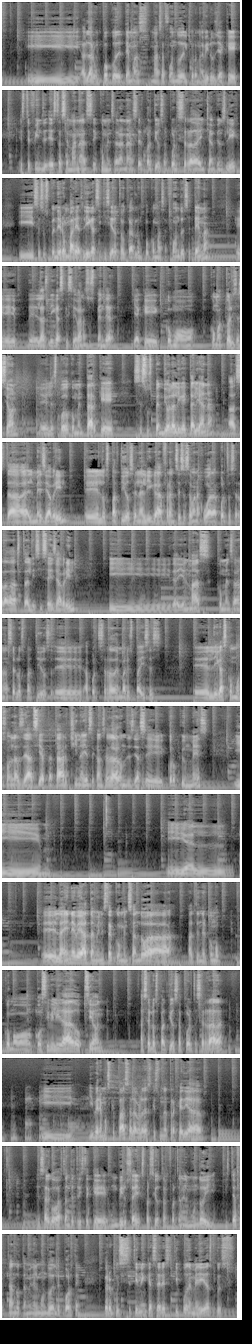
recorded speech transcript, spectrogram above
y hablar un poco de temas más a fondo del coronavirus, ya que este fin de, esta semana se comenzarán a hacer partidos a puerta cerrada en Champions League y se suspendieron varias ligas y quisiera tocarlo un poco más a fondo ese tema eh, de las ligas que se van a suspender, ya que como, como actualización eh, les puedo comentar que se suspendió la liga italiana hasta el mes de abril. Eh, los partidos en la liga francesa se van a jugar a puerta cerrada hasta el 16 de abril y de ahí en más comenzarán a hacer los partidos a puerta cerrada en varios países. Ligas como son las de Asia, Qatar, China ya se cancelaron desde hace creo que un mes y, y el, eh, la NBA también está comenzando a, a tener como, como posibilidad, opción, hacer los partidos a puerta cerrada y y veremos qué pasa. La verdad es que es una tragedia. Es algo bastante triste que un virus se haya esparcido tan fuerte en el mundo y, esté afectando también el mundo del deporte. Pero pues si se tienen que hacer ese tipo de medidas, pues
